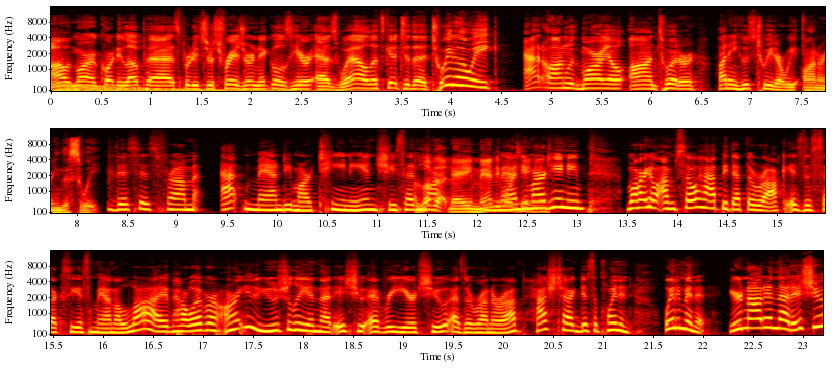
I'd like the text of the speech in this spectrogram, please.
On with Mario Courtney Lopez, producers Fraser and Nichols here as well. Let's get to the tweet of the week at On with Mario on Twitter. Honey, whose tweet are we honoring this week? This is from at Mandy Martini, and she said, I love that name, Mandy Mandy Martini. Mario, I'm so happy that The Rock is the sexiest man alive. However, aren't you usually in that issue every year too as a runner-up? Hashtag disappointed. Wait a minute, you're not in that issue?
